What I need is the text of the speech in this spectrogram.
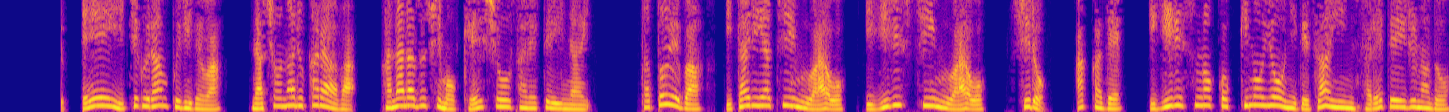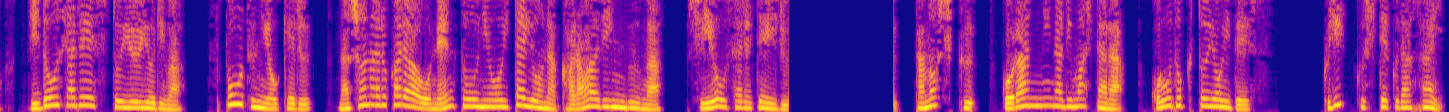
A1 グランプリでは、ナショナルカラーは必ずしも継承されていない。例えば、イタリアチームは青、イギリスチームは青、白、赤で、イギリスの国旗のようにデザインされているなど、自動車レースというよりは、スポーツにおけるナショナルカラーを念頭に置いたようなカラーリングが使用されている。楽しくご覧になりましたら、購読と良いです。クリックしてください。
